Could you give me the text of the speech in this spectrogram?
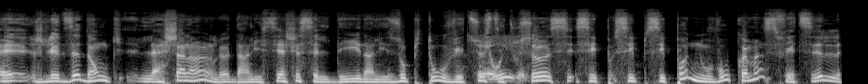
Euh, je le disais donc, la chaleur là, dans les CHSLD, dans les hôpitaux vétustes ben et tout ça, c'est pas nouveau. Comment se fait-il,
